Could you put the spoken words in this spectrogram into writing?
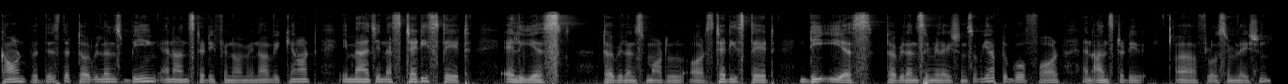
count with this the turbulence being an unsteady phenomena. We cannot imagine a steady state LES turbulence model or steady state DES turbulence simulation. So we have to go for an unsteady uh, flow simulation.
